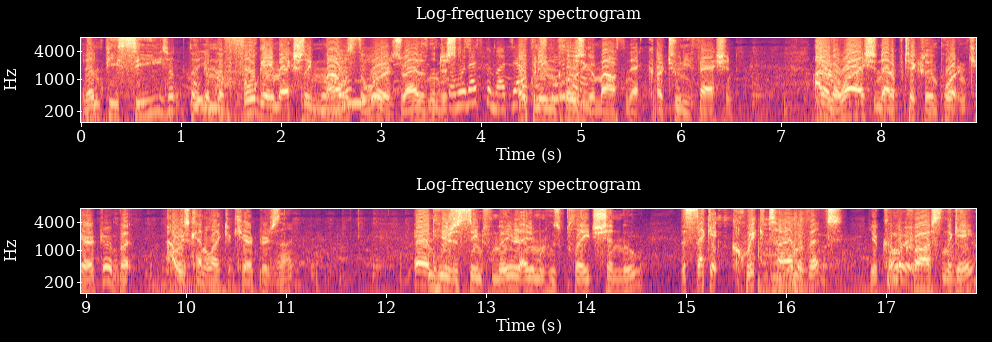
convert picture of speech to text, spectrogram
An NPC in the full game actually mouths the words rather than just opening and closing her mouth in that cartoony fashion. I don't know why, she's not a particularly important character, but I always kind of liked her character design. And here's a scene familiar to anyone who's played Shenmue, the second quick time event you'll come across in the game.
